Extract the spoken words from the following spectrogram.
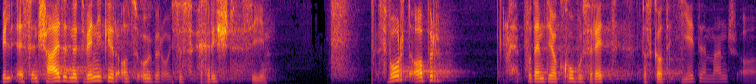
Weil es entscheidet nicht weniger als über unser Christsein. Das Wort aber, von dem Jakobus redet, das geht jeden Mensch an.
